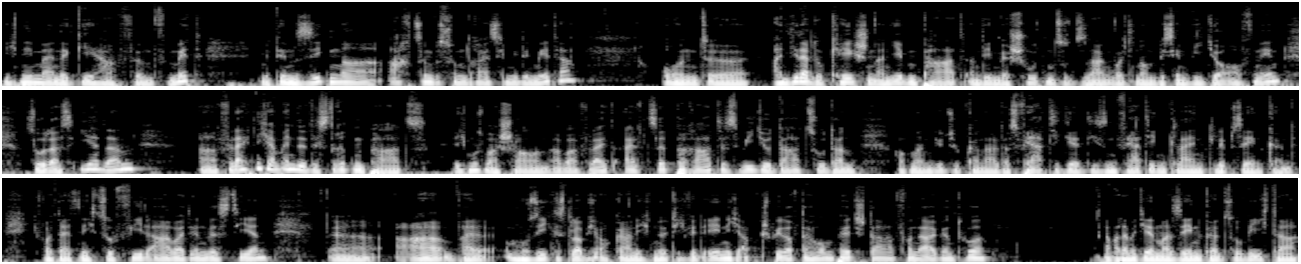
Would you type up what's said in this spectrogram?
ich nehme eine GH5 mit, mit dem Sigma 18 bis 35 Millimeter und äh, an jeder Location, an jedem Part, an dem wir shooten sozusagen, wollte ich noch ein bisschen Video aufnehmen, so dass ihr dann äh, vielleicht nicht am Ende des dritten Parts, ich muss mal schauen, aber vielleicht als separates Video dazu dann auf meinem YouTube-Kanal das fertige, diesen fertigen kleinen Clip sehen könnt. Ich wollte jetzt nicht zu viel Arbeit investieren, äh, weil Musik ist, glaube ich, auch gar nicht nötig, wird eh nicht abgespielt auf der Homepage da von der Agentur. Aber damit ihr mal sehen könnt, so wie ich da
